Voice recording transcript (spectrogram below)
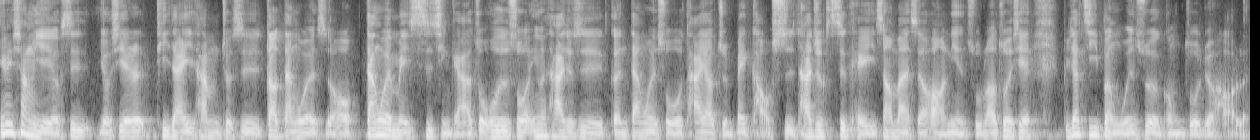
因为像也有是有些替代役，他们就是到单位的时候，单位没事情给他做，或者说因为他就是跟单位说他要准备考试，他就是可以上班的时候好好念书，然后做一些比较基本文书的工作就好了。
